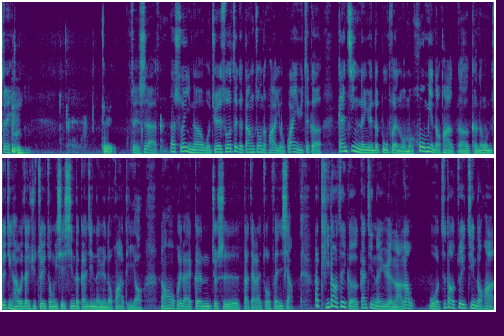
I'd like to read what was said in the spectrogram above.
对，对。对，是啊，那所以呢，我觉得说这个当中的话，有关于这个干净能源的部分，我们后面的话，呃，可能我们最近还会再去追踪一些新的干净能源的话题哦，然后会来跟就是大家来做分享。那提到这个干净能源啦，那我知道最近的话，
